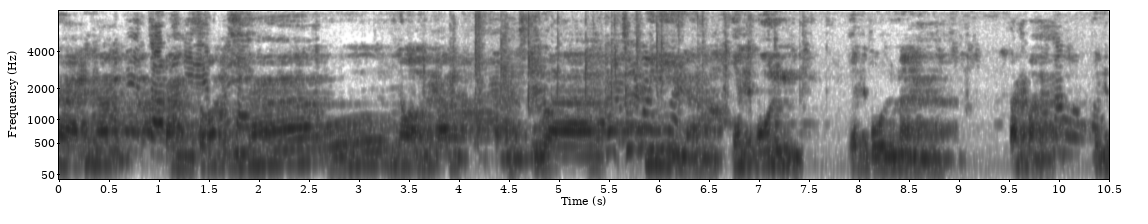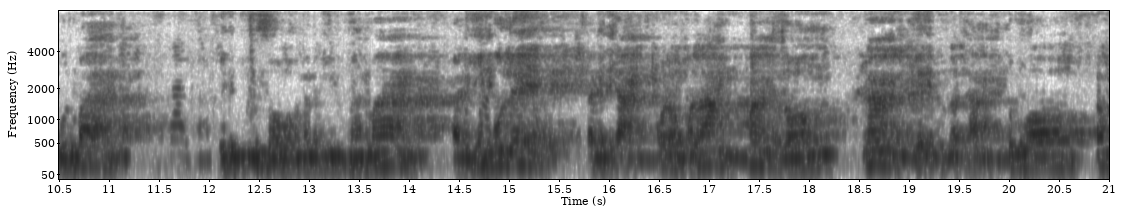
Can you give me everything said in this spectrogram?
กาสนะครับการสวัสดีครับโอ้ยอดนะครับอ่าที่ว่า ที่นี่นะเฮ็ดบุญเฮ็ดบุญนะตักบาตรเฮ็ดบุญบ้านเป็นที่สองมันปีผ่านมาการเฮ็ดบุญแล้วการจ้างพ่อหลวงมาล่ำมาฉลองงานเฮ็ดบุญทานคุณพ่อเนาะ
